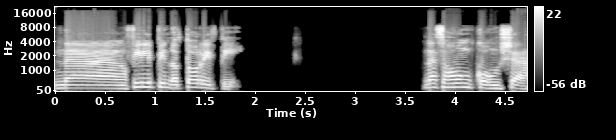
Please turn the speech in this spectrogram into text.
ng Philippine Authority, nasa Hong Kong siya,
